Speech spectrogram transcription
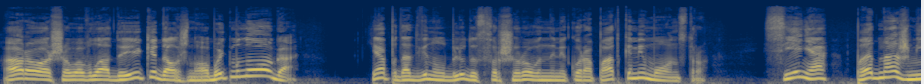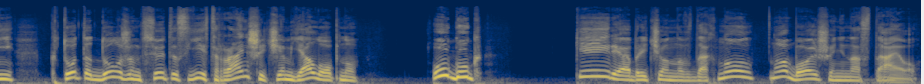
Хорошего владыки должно быть много. Я пододвинул блюдо с фаршированными куропатками монстру. Сеня, поднажми. Кто-то должен все это съесть раньше, чем я лопну. Угук! Кейри обреченно вздохнул, но больше не настаивал.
